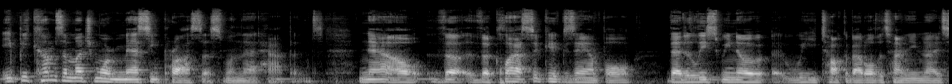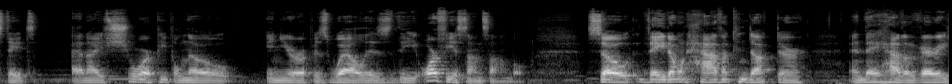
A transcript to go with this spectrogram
It becomes a much more messy process when that happens. Now, the the classic example that at least we know we talk about all the time in the United States, and I'm sure people know in Europe as well, is the Orpheus Ensemble. So they don't have a conductor, and they have a very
